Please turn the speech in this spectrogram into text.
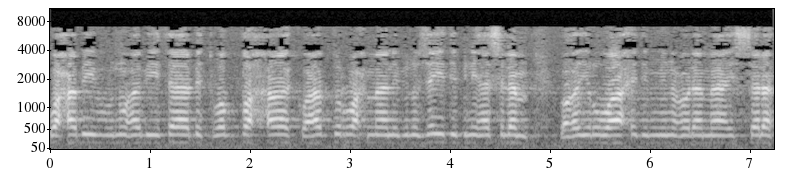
وحبيب بن أبي ثابت والضحاك وعبد الرحمن بن زيد بن أسلم وغير واحد من علماء السلف.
